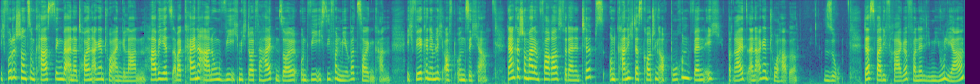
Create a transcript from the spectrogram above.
Ich wurde schon zum Casting bei einer tollen Agentur eingeladen, habe jetzt aber keine Ahnung, wie ich mich dort verhalten soll und wie ich sie von mir überzeugen kann. Ich wirke nämlich oft unsicher. Danke schon mal im Voraus für deine Tipps und kann ich das Coaching auch buchen, wenn ich bereits eine Agentur habe? So, das war die Frage von der lieben Julia.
